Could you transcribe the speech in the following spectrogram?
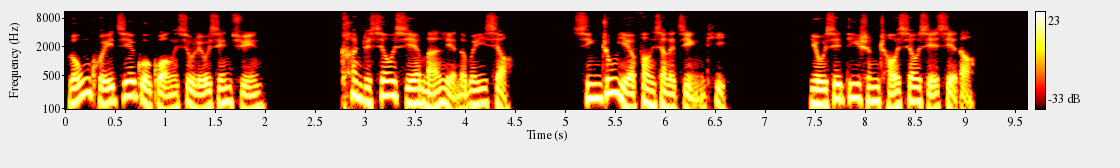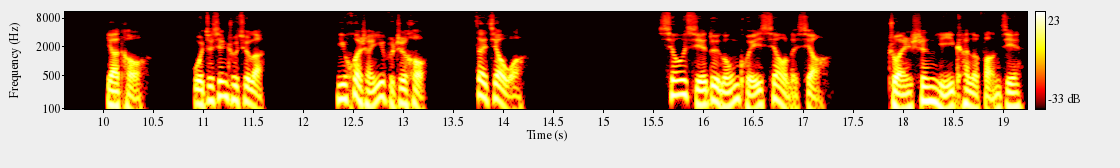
龙葵接过广袖流仙裙，看着萧邪满脸的微笑，心中也放下了警惕，有些低声朝萧邪谢道：“丫头，我就先出去了，你换上衣服之后再叫我。”萧邪对龙葵笑了笑，转身离开了房间。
